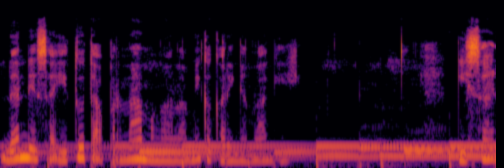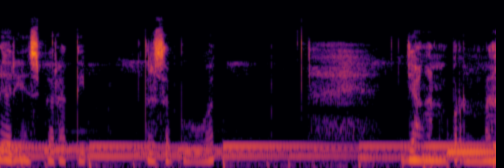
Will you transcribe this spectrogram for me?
dan desa itu tak pernah mengalami kekeringan lagi. Kisah dari inspiratif tersebut jangan pernah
